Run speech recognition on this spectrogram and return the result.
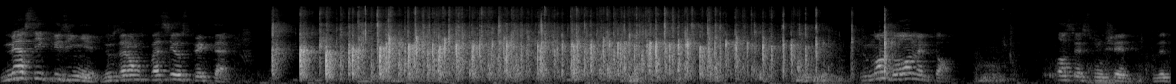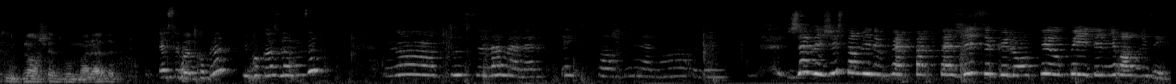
Merci cuisinier, nous allons passer au spectacle. Nous mangerons en même temps. Princesse Mouchette, vous êtes toute blanche, êtes-vous malade Et c'est votre plat qui vous cause la nausée Non, tout cela m'a l'air extraordinairement réussi. J'avais juste envie de vous partager ce que l'on fait au pays des miroirs brisés.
